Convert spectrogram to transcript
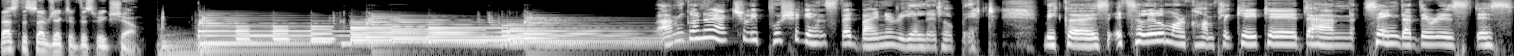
That's the subject of this week's show. I'm going to actually push against that binary a little bit because it's a little more complicated than saying that there is this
